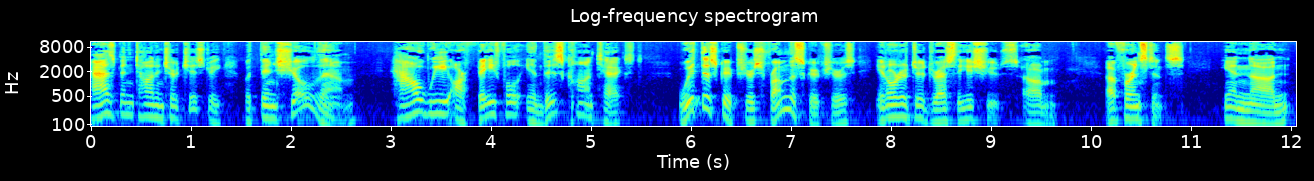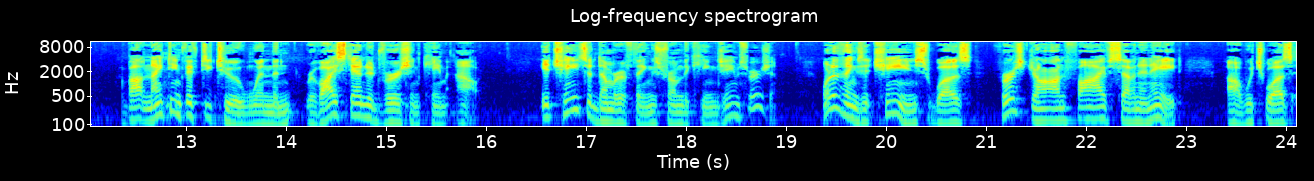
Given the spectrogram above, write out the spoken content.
has been taught in church history, but then show them how we are faithful in this context with the scriptures, from the scriptures, in order to address the issues. Um, uh, for instance, in uh, about 1952, when the Revised Standard Version came out, it changed a number of things from the King James Version. One of the things it changed was 1 John 5, 7, and 8 uh, which was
